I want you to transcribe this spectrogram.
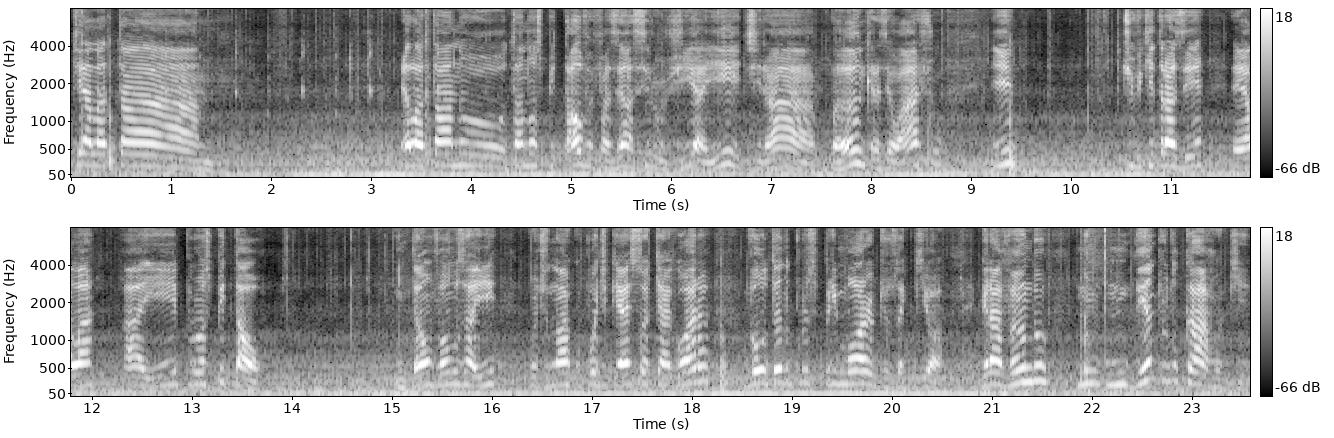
que ela tá ela tá no tá no hospital, vai fazer uma cirurgia aí, tirar pâncreas, eu acho, e tive que trazer ela aí pro hospital. Então vamos aí continuar com o podcast, só que agora voltando para os primórdios aqui, ó. Gravando no, dentro do carro aqui.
